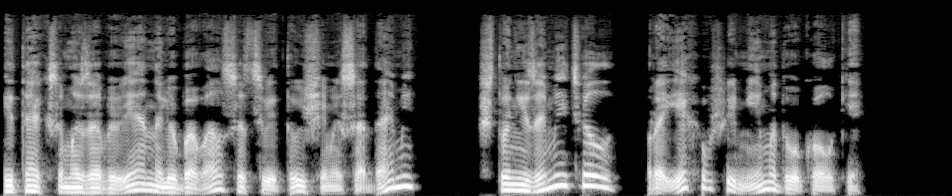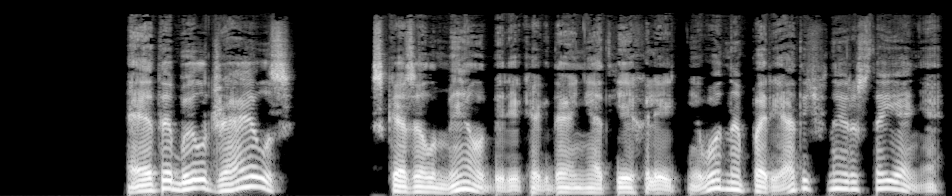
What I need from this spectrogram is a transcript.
и так самозабвенно любовался цветущими садами, что не заметил проехавший мимо двуколки. «Это был Джайлз», — сказал Мелбери, когда они отъехали от него на порядочное расстояние.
